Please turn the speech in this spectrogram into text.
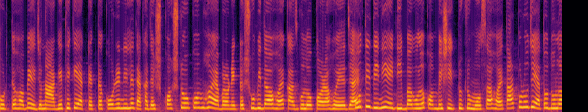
করতে হবে, এই জন্য আগে থেকে একটা একটা করে নিলে দেখা যায় কষ্টও কম হয়, আবার অনেকটা সুবিধাও হয়, কাজগুলো করা হয়ে যায়। প্রতিদিনই এই ডিব্বাগুলো কম বেশি একটু একটু মোছা হয়। তারপরেও যে এত দুলা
